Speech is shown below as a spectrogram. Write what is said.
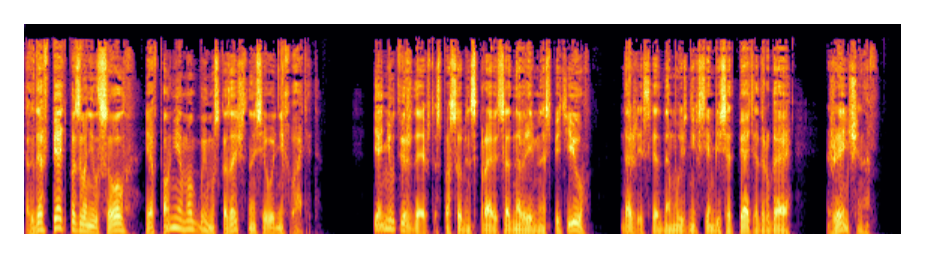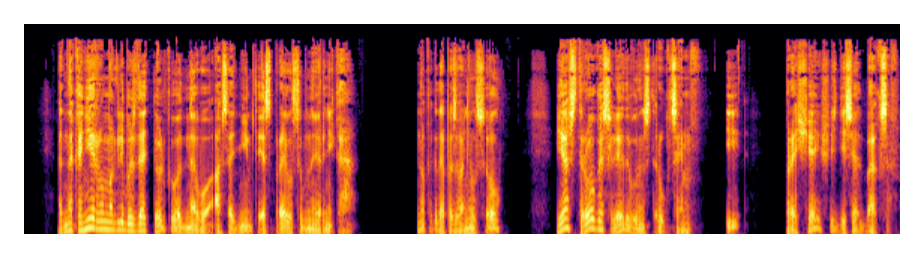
Когда в пять позвонил Сол, я вполне мог бы ему сказать, что на сегодня хватит. Я не утверждаю, что способен справиться одновременно с пятью, даже если одному из них 75, а другая — женщина. Однако нервы могли бы ждать только у одного, а с одним-то я справился бы наверняка. Но когда позвонил Сол, я строго следовал инструкциям. И прощай, 60 баксов.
